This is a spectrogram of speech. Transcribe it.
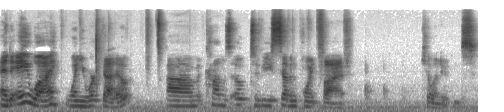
And AY, when you work that out, um, comes out to be 7.5 kilonewtons.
